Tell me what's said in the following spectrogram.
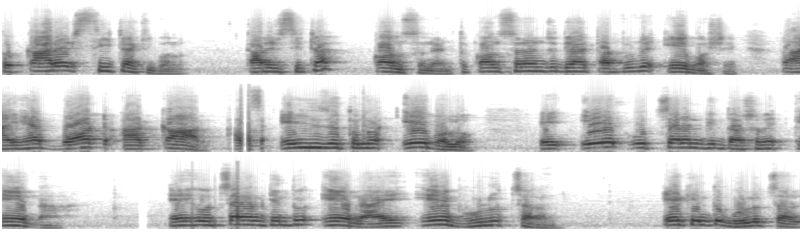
তো কারের সিটা কি বলো? কারের সিটা কনসোনেন্ট। তো কনসোনেন্ট যদি হয় তার পূর্বে এ বসে। তো আই হ্যাভ বট আ কার আচ্ছা এই যে তোমরা এ বলো, এই এর উচ্চারণ কিন্তু আসলে এ না। এই উচ্চারণ কিন্তু এ না এই এ ভুল উচ্চারণ। এ কিন্তু ভুল উচ্চারণ।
